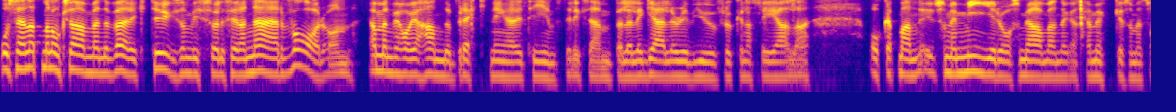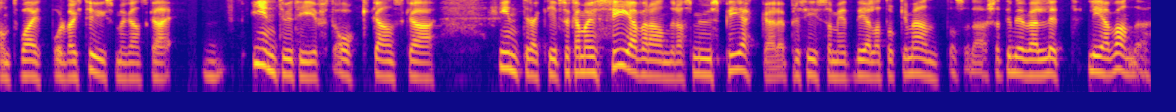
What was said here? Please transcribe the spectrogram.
Och sen att man också använder verktyg som visualiserar närvaron. Ja men vi har ju handuppräckningar i Teams till exempel eller gallery view för att kunna se alla. Och att man som är Miro som jag använder ganska mycket som ett sånt whiteboardverktyg som är ganska intuitivt och ganska interaktivt så kan man ju se varandras muspekare precis som i ett delat dokument och sådär. Så att det blir väldigt levande.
